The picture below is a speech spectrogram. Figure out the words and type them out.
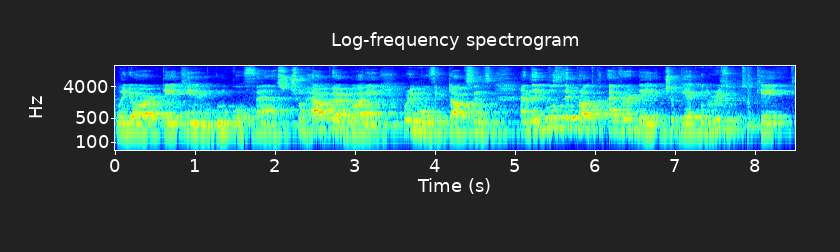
when you're taking GlucoFence to help your body remove toxins and they use the product every day to get good results, okay?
